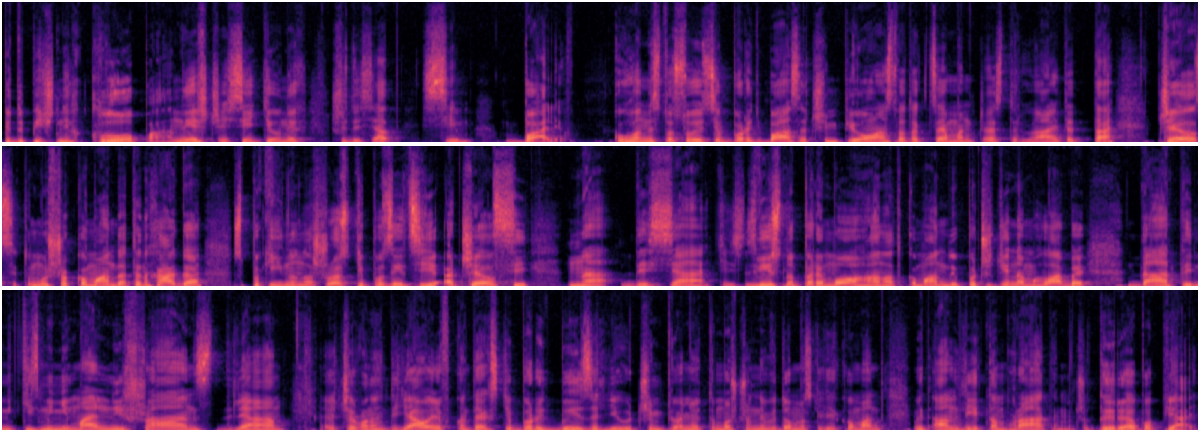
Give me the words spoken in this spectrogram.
підопічних Клопа. Нижче Сіті у них 67 балів балів. Кого не стосується боротьба за чемпіонство, так це Манчестер Юнайтед та Челсі, тому що команда Тенхага спокійно на шостій позиції, а Челсі на десятій. Звісно, перемога над командою Почетіно могла би дати якийсь мінімальний шанс для е, червоних дияволів в контексті боротьби за лігу чемпіонів, тому що невідомо скільки команд від Англії там гратиме 4 або 5.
